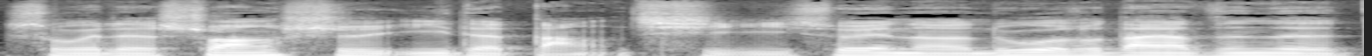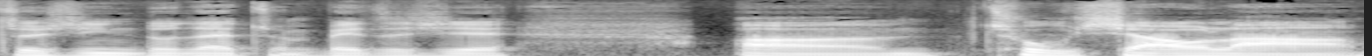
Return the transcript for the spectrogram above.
所谓的双十一的档期。所以呢，如果说大家真的最近都在准备这些呃促销啦，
